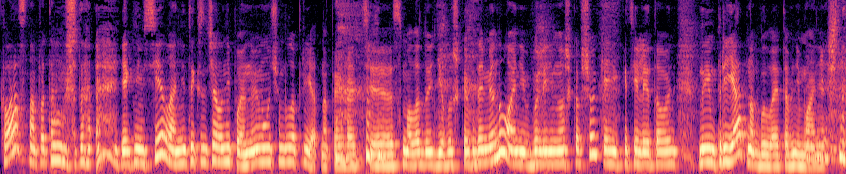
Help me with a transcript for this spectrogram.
классно, потому что я к ним села, они так сначала не поняли, но им очень было приятно поиграть э, с молодой девушкой в домино, они были немножко в шоке, они хотели этого, но им приятно было это внимание. Конечно.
